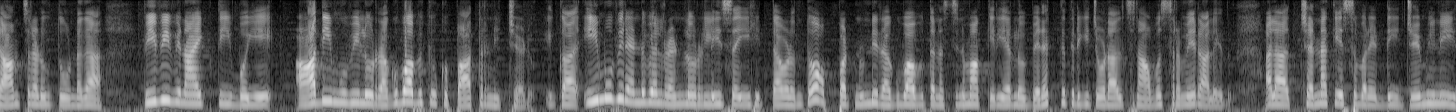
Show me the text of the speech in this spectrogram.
ఛాన్స్ అడుగుతూ ఉండగా వివి వినాయక్ తీయబోయే ఆది మూవీలో రఘుబాబుకి ఒక పాత్రనిచ్చాడు. ఇక ఈ మూవీ రెండు వేల రెండులో రిలీజ్ అయ్యి హిట్ అవడంతో అప్పటి నుండి రఘుబాబు తన సినిమా కెరియర్లో వెనక్కి తిరిగి చూడాల్సిన అవసరమే రాలేదు. అలా చెన్నకేశవరెడ్డి జమిని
